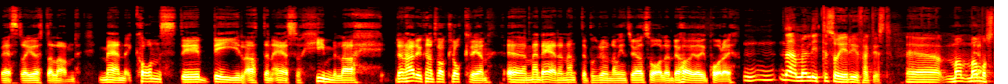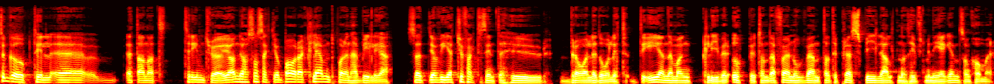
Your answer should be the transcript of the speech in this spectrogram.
Västra Götaland. Men konstig bil att den är så himla... Den hade ju kunnat vara klockren eh, men det är den inte på grund av interiörsvalen. Det hör jag ju på dig. Mm, nej, men lite så är det ju faktiskt. Eh, man man måste gå upp till eh, ett annat trim tror jag. Jag har som sagt jag bara klämt på den här billiga. Så att jag vet ju faktiskt inte hur bra eller dåligt det är när man kliver upp. Utan där får jag nog vänta till pressbil alternativt min egen som kommer.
